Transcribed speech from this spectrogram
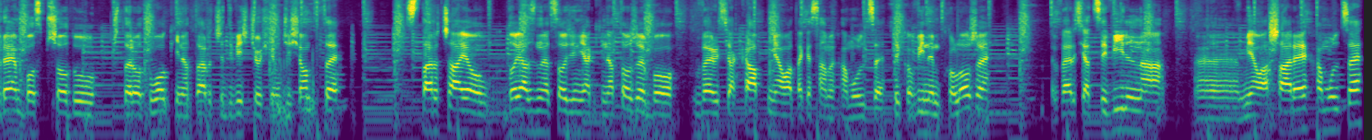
Brembo z przodu, czterotłoki na tarczy 280. Starczają do jazdy na co dzień, jak i na torze, bo wersja Cup miała takie same hamulce, tylko w innym kolorze. Wersja cywilna e, miała szare hamulce,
